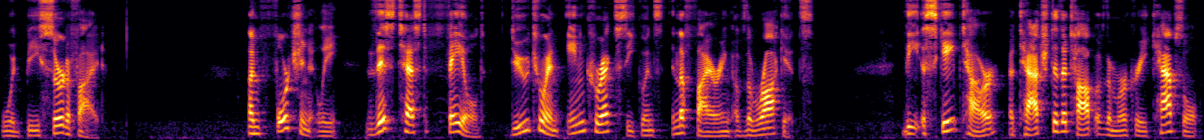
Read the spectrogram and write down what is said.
would be certified. Unfortunately, this test failed due to an incorrect sequence in the firing of the rockets. The escape tower attached to the top of the Mercury capsule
